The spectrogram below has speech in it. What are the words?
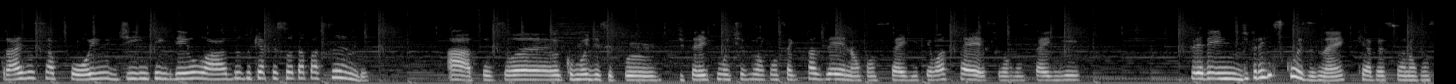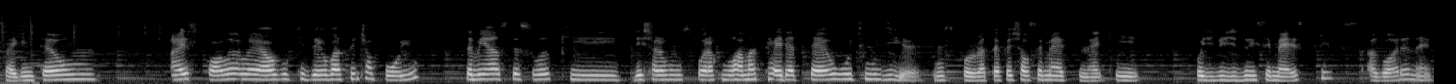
traz esse apoio de entender o lado do que a pessoa está passando. Ah, a pessoa, como eu disse, por diferentes motivos não consegue fazer, não consegue ter o acesso, não consegue em diferentes coisas, né, que a pessoa não consegue. Então, a escola é algo que deu bastante apoio também as pessoas que deixaram, vamos supor, acumular matéria até o último dia, vamos supor, até fechar o semestre, né? Que foi dividido em semestres agora, né?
